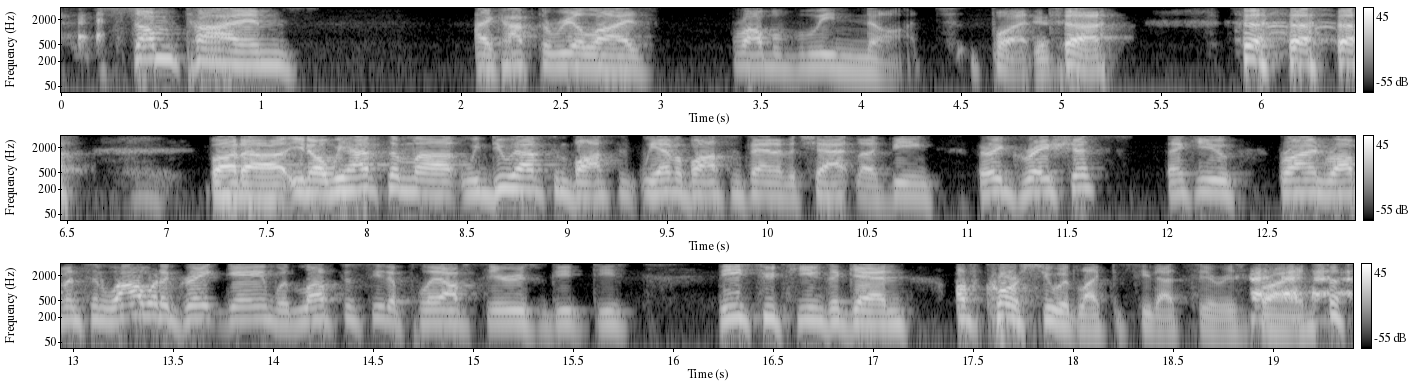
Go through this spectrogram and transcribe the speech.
Sometimes I have to realize probably not, but uh, but uh, you know, we have some uh, we do have some Boston. We have a Boston fan in the chat, like being very gracious. Thank you, Brian Robinson. Wow, what a great game! Would love to see the playoff series with these these two teams again. Of course, you would like to see that series, Brian.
